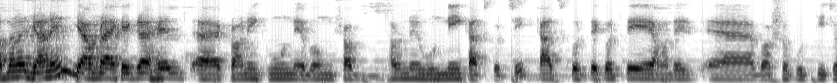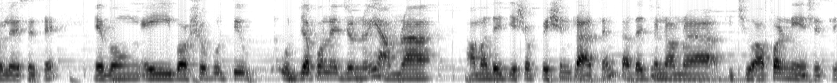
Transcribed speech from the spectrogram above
আপনারা জানেন যে আমরা একেগ্রা হেলথ ক্রনিক উন এবং সব ধরনের উন নিয়েই কাজ করছি। কাজ করতে করতে আমাদের বর্ষপূর্তি চলে এসেছে এবং এই বর্ষপূর্তি উদযাপনের জন্যই আমরা আমাদের যেসব পেশেন্টরা আছেন, তাদের জন্য আমরা কিছু অফার নিয়ে এসেছি।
